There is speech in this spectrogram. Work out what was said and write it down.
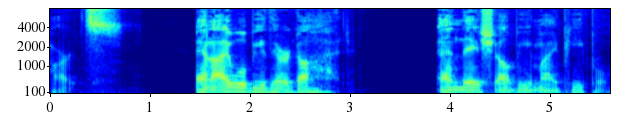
hearts. And I will be their God, and they shall be my people.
